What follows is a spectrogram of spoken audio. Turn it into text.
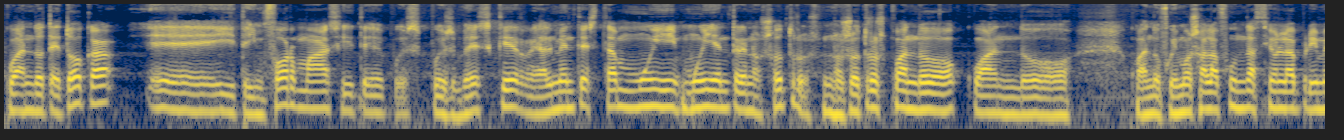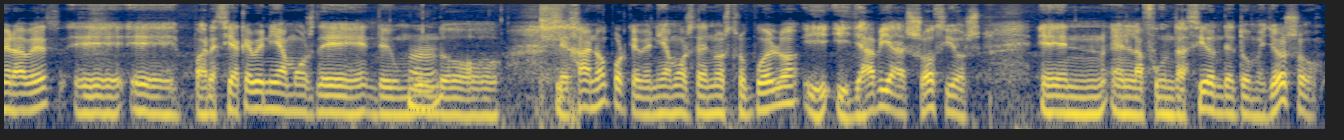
cuando te toca eh, y te informas y te pues pues ves que realmente está muy muy entre nosotros. Nosotros cuando cuando cuando fuimos a la fundación la primera vez eh, eh, parecía que veníamos de, un mundo lejano porque veníamos de nuestro pueblo y, ya había socios en, en, la fundación de Tomelloso.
